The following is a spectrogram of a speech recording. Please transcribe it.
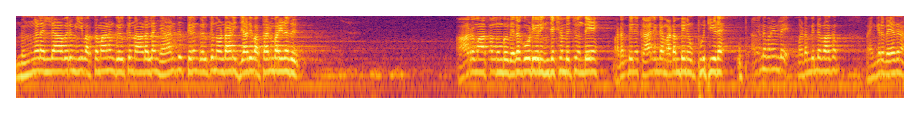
നിങ്ങളെല്ലാവരും ഈ വർത്തമാനം കേൾക്കുന്ന ആളല്ല ഞാനിത് സ്ഥിരം കേൾക്കുന്നതുകൊണ്ടാണ് ഇജാതി വർത്താനം പറയുന്നത്. ആറുമാസം മുമ്പ് വില കൂടി ഒരു ഇഞ്ചക്ഷൻ വെച്ചു എന്തേ? മടമ്പിന് കാലിന്റെ മടമ്പിന് ഉപ്പൂറ്റിയുടെ അങ്ങനെ പറയണ്ടേ മടമ്പിന്റെ ഭാഗം ഭയങ്കര വേദന.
